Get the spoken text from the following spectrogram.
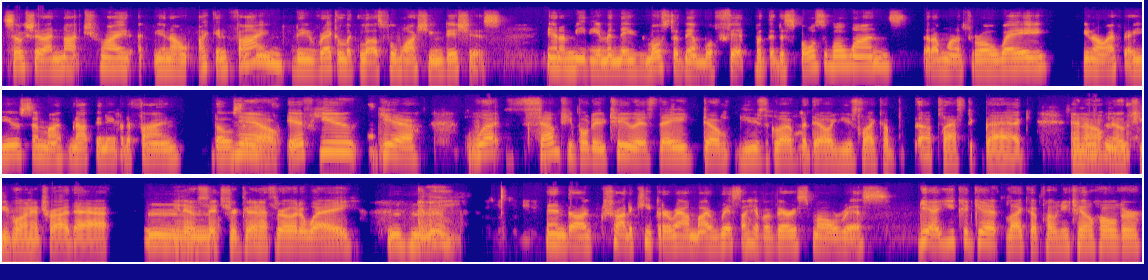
So should I not try? You know, I can find the regular gloves for washing dishes in a medium, and they most of them will fit. But the disposable ones that I want to throw away, you know, after I use them, I've not been able to find those. Now, if you, yeah, what some people do too is they don't use a glove, but they'll use like a, a plastic bag. And I don't know if you'd want to try that. You know, Mhm. since you're going to throw it away. Mhm. and uh, try to keep it around my wrist. I have a very small wrist. yeah, you could get like a ponytail holder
